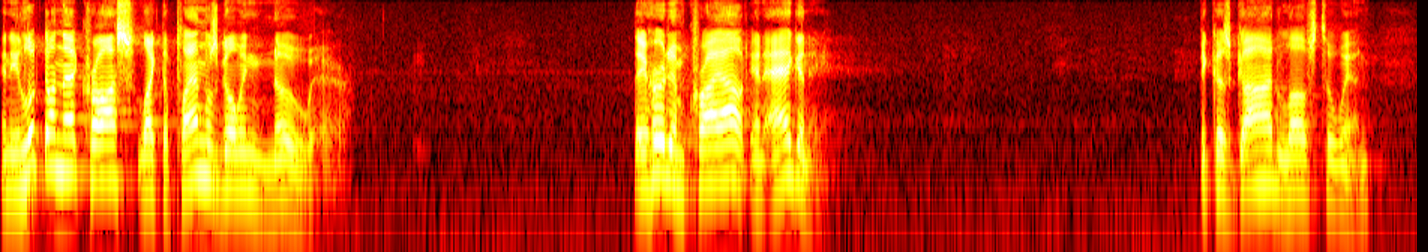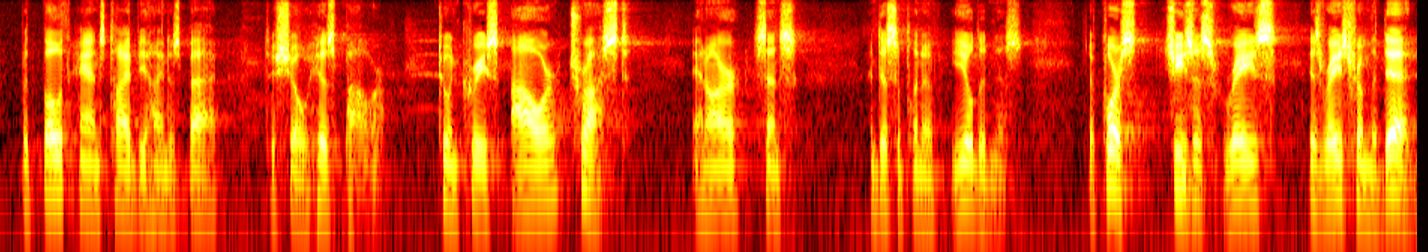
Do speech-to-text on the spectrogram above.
and he looked on that cross like the plan was going nowhere. They heard him cry out in agony. Because God loves to win with both hands tied behind his back to show his power, to increase our trust and our sense and discipline of yieldedness. Of course, Jesus is raised from the dead.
